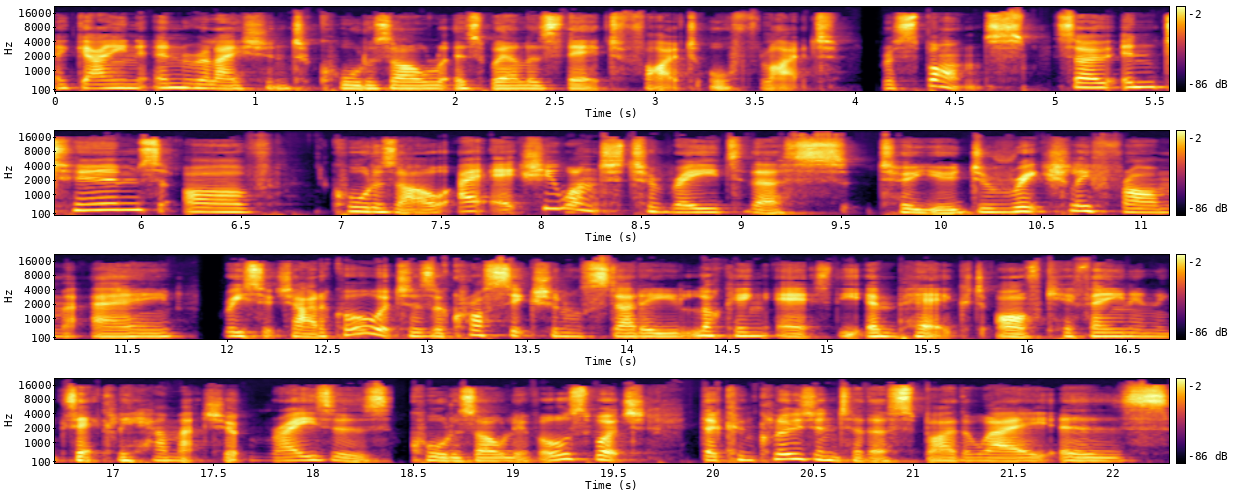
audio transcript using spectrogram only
again, in relation to cortisol as well as that fight or flight response. So, in terms of cortisol, I actually want to read this to you directly from a research article, which is a cross sectional study looking at the impact of caffeine and exactly how much it raises cortisol levels. Which the conclusion to this, by the way, is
